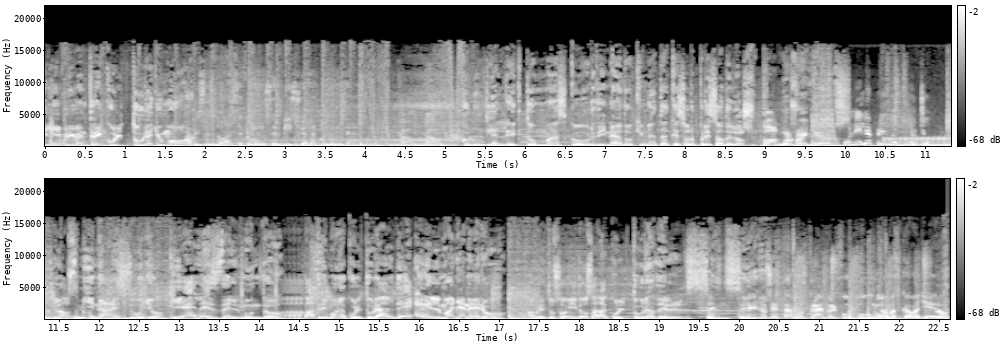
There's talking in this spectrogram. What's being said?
equilibrio entre cultura y humor. A veces lo hace como un servicio a la comunidad. Con un dialecto más coordinado que un ataque sorpresa de los Power Rangers. Con él aprendo mucho. Los Mina es suyo y él es del mundo. Patrimonio cultural de El Mañanero. Abre tus oídos a la cultura del sense. Él nos está mostrando el futuro. Damas, caballeros.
